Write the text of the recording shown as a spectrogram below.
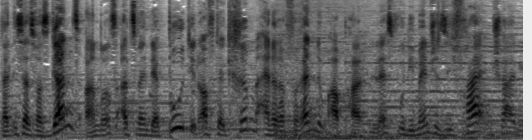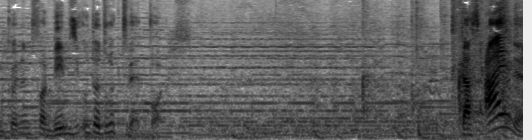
dann ist das was ganz anderes, als wenn der Putin auf der Krim ein Referendum abhalten lässt, wo die Menschen sich frei entscheiden können, von wem sie unterdrückt werden wollen. Das eine,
